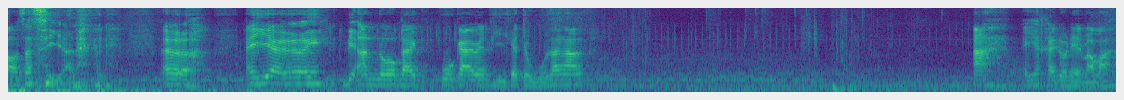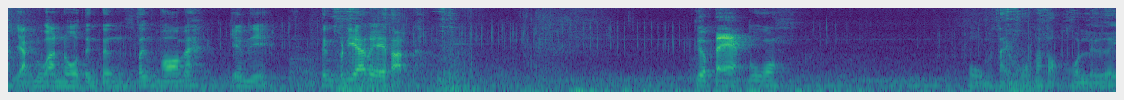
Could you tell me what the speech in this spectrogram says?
เอาซะเสียเลย เออ ไอ้เหี้ยเอ้ยดิอันโนกลายกูกลายเป็นผีกระจูซะงั้นอะ ไอ้เหี้ยใครโดเนทมาวะ อยากดูอันโนตึงๆ ตึงพอไหมเกมนี้ ตึงเปรี้ยเลยไอ้สัตว์ เกือบแตกกูโอ้มันใส่โค้ดมาสองคนเลย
